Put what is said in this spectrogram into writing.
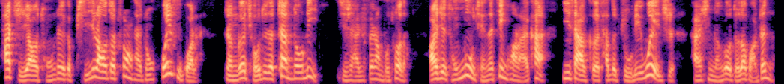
他只要从这个疲劳的状态中恢复过来，整个球队的战斗力其实还是非常不错的。而且从目前的境况来看，伊萨克他的主力位置还是能够得到保证的，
